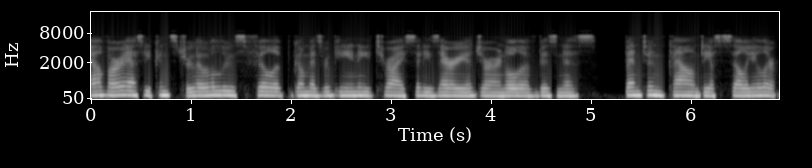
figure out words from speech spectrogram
Alvarez y Construo Luiz Philip Gomes Rubini Tri Cities Area Journal of Business. Benton County Cellular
